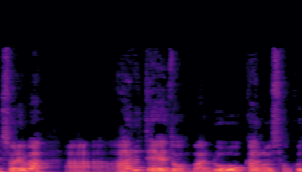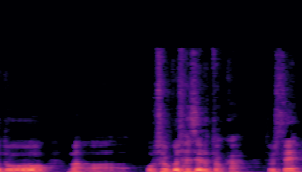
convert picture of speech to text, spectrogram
それは、ある程度、ま、老化の速度を、ま、遅くさせるとか、そして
